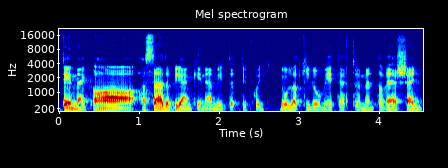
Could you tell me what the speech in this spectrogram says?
tényleg, a, a Strada Bianchi-n említettük, hogy nulla kilométertől ment a verseny,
